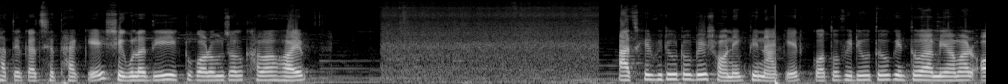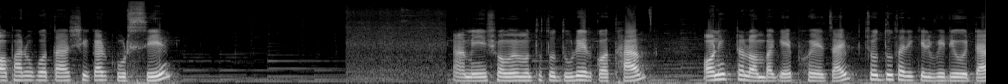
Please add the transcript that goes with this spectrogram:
হাতের কাছে থাকে সেগুলো দিয়ে একটু গরম জল খাওয়া হয়। আজকের ভিডিওটা বেশ অনেক দিন আগের। গত ভিডিওতেও কিন্তু আমি আমার অপারগতা স্বীকার করছি। আমি সময় মতো তো দূরের কথা। অনেকটা লম্বা গ্যাপ হয়ে যায়। চোদ্দ তারিখের ভিডিও এটা।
